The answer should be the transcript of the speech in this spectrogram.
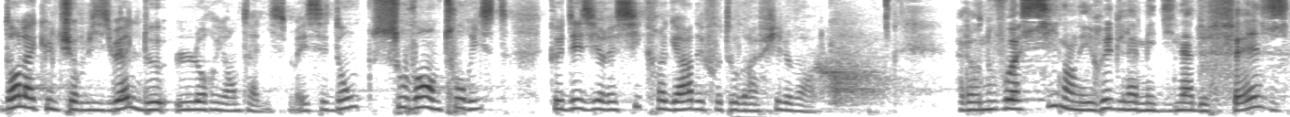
dans la culture visuelle de l'orientalisme. Et c'est donc souvent en touriste que Désiré Sic regarde et photographie le Maroc. Alors nous voici dans les rues de la Médina de Fès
